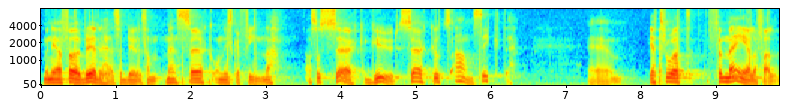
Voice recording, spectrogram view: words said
men när jag förberedde det här så blev det som, men sök och ni ska finna. Alltså sök Gud, sök Guds ansikte. Eh, jag tror att för mig i alla fall,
